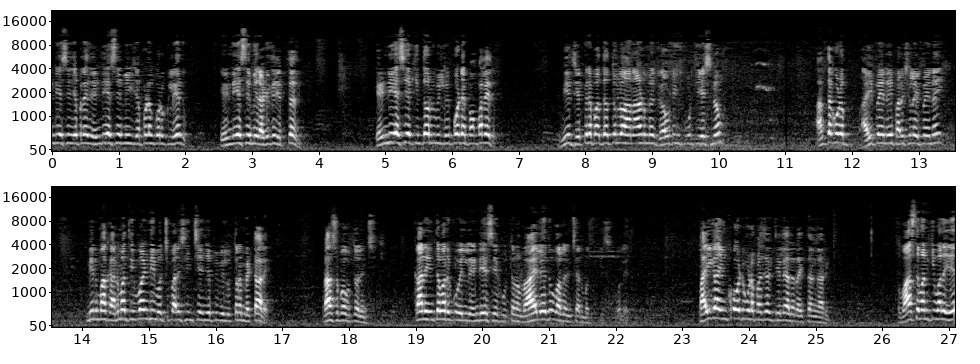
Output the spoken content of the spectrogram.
ఎన్డీఎస్ఏ చెప్పలేదు ఎన్డీఎస్ఏ మీకు చెప్పడం కొరకు లేదు. ఎన్డీఎస్ఏ మీరు అడిగితే చెప్తుంది. ఎన్డీఎస్ఏకి ఇంతవరకు వీళ్ళు రిపోర్టే పంపలేదు. మీరు చెప్పిన పద్ధతుల్లో ఆనాడు మేము గ్రౌటింగ్ పూర్తి చేసినాం. అంతా కూడా అయిపోయినాయి పరీక్షలు అయిపోయినాయి. మీరు మాకు అనుమతి ఇవ్వండి వచ్చి పరిశీలించి అని చెప్పి వీళ్ళు ఉత్తరం పెట్టాలి రాష్ట్ర ప్రభుత్వం నుంచి. కానీ ఇంతవరకు వీళ్ళు ఎన్డీఎస్ఏకి ఉత్తరం రాయలేదు వాళ్ళ నుంచి అనుమతి తీసుకోలేదు. పైగా ఇంకోటి కూడా ప్రజలకు తెలియాలి రైతాంగానికి. వాస్తవానికి వాళ్ళ ఏ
